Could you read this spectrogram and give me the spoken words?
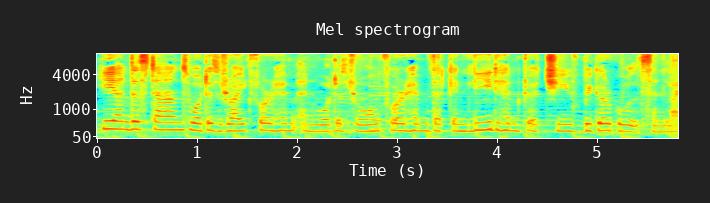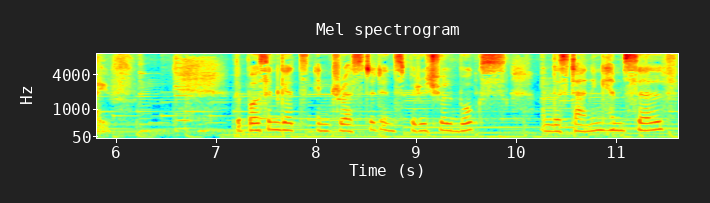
He understands what is right for him and what is wrong for him that can lead him to achieve bigger goals in life. The person gets interested in spiritual books, understanding himself,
